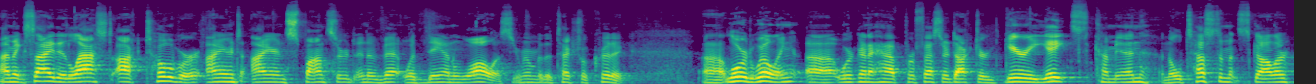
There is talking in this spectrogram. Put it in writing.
I'm excited. Last October, Iron to Iron sponsored an event with Dan Wallace. You remember the textual critic? Uh, Lord willing, uh, we're going to have Professor Dr. Gary Yates come in, an Old Testament scholar,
